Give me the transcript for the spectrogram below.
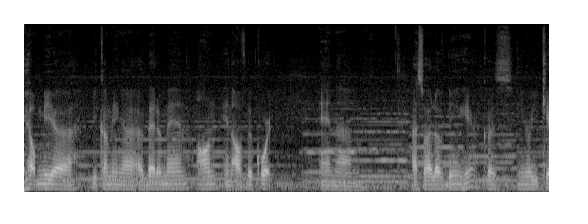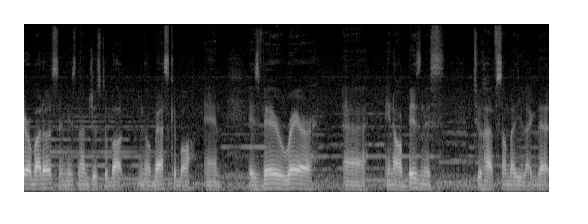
helped me uh, becoming a, a, better man on and off the court, and um, that's why I love being here because you know you care about us, and it's not just about you know basketball. And it's very rare uh, in our business to have somebody like that.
